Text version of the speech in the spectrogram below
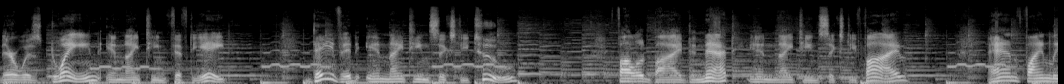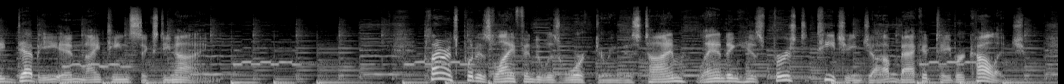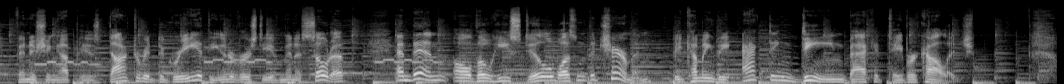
There was Duane in 1958, David in 1962, followed by Danette in 1965, and finally Debbie in 1969. Clarence put his life into his work during this time, landing his first teaching job back at Tabor College, finishing up his doctorate degree at the University of Minnesota, and then, although he still wasn't the chairman, becoming the acting dean back at Tabor College.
